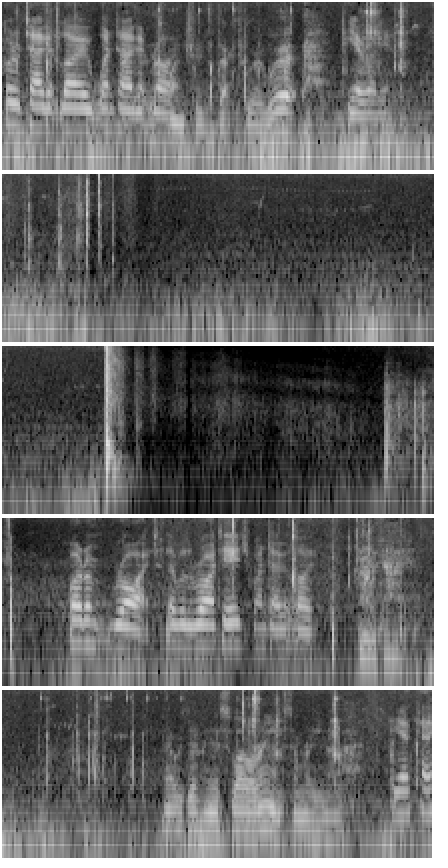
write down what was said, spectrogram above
Got a target low, one target This right. one shoots back to where we were. Yeah, right here. Bottom right. Level the right edge, one target low. Okay. That was definitely a slower ring for some reason or other. Yeah, okay.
